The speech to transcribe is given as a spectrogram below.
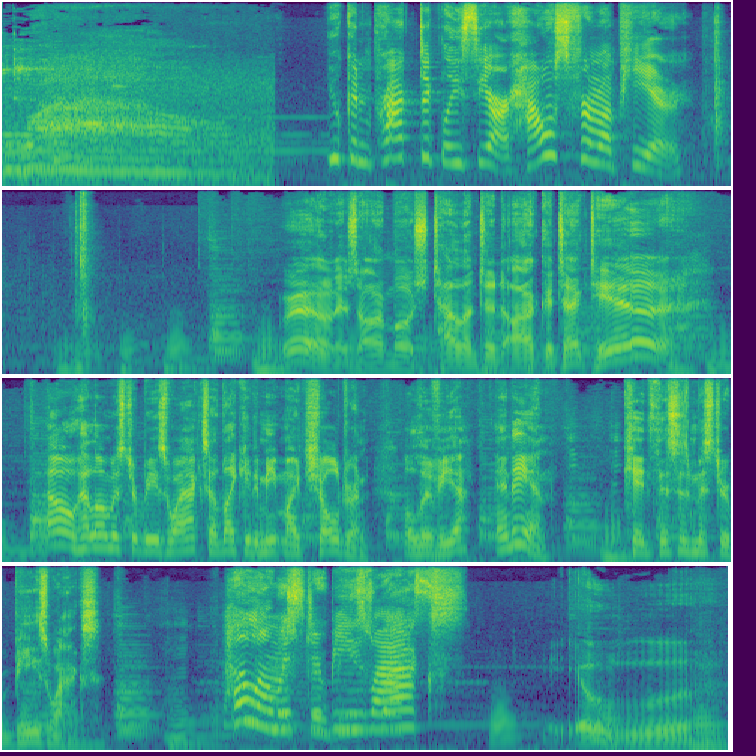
Wow. You can practically see our house from up here. Well, is our most talented architect here? Oh, hello, Mr. Beeswax. I'd like you to meet my children, Olivia and Ian. Kids, this is Mr. Beeswax. Hello, Mr. Beeswax. Oh,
